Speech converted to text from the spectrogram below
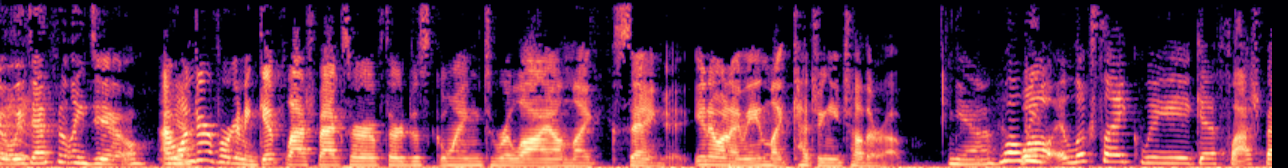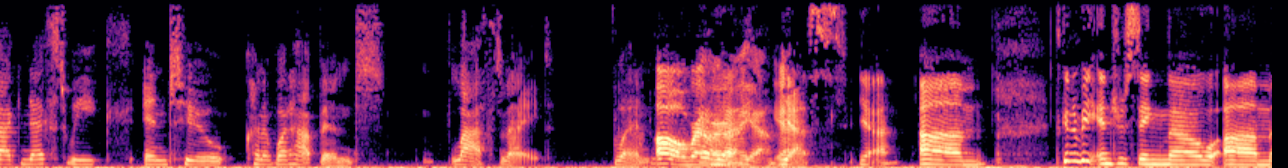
do. We definitely do. I wonder if we're gonna get flashbacks or if they're just going to rely on like saying it. You know what I mean? Like catching each other up. Yeah. Well, well, it looks like we get a flashback next week into kind of what happened last night when Oh, right, right, yeah. right. Yeah. Yes. Yeah. Um, it's going to be interesting though. Um,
